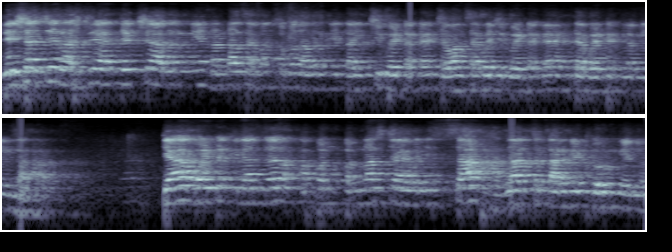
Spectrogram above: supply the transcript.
देशाचे राष्ट्रीय अध्यक्ष आदरणीय नड्डा साहेबांसोबत आदरणीय ताईंची बैठक आहे चव्हाण साहेबांची बैठक आहे आणि त्या बैठकीला मी जाणार. त्या बैठकीला जर आपण पन्नासच्या ऐवजी साठ हजारचं टार्गेट करून गेलो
